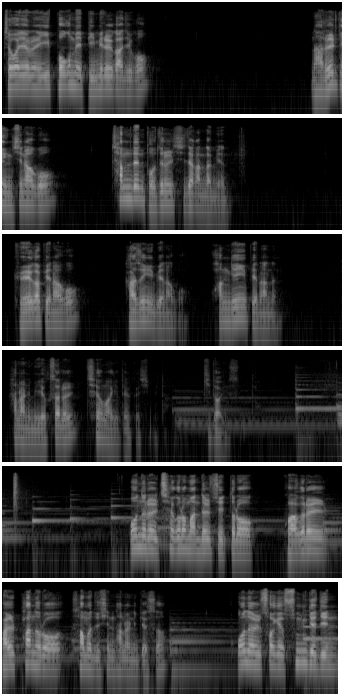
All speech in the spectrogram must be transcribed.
저와 여러분이 이 복음의 비밀을 가지고 나를 갱신하고 참된 도전을 시작한다면 교회가 변하고 가정이 변하고 환경이 변하는 하나님의 역사를 체험하게 될 것입니다. 기도하겠습니다. 오늘을 최고로 만들 수 있도록 과거를 발판으로 삼아주신 하나님께서 오늘 속에 숨겨진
